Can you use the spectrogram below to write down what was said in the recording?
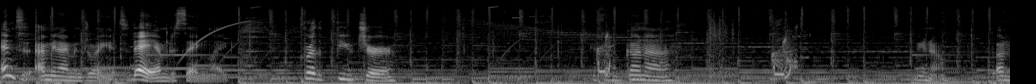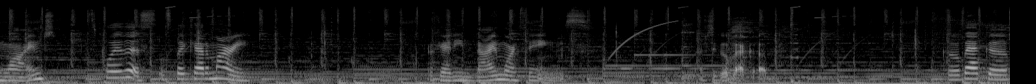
And to, I mean, I'm enjoying it today. I'm just saying, like, for the future, if I'm gonna, you know, unwind, let's play this. Let's play Katamari. Okay, I need nine more things. I have to go back up. Go back up.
